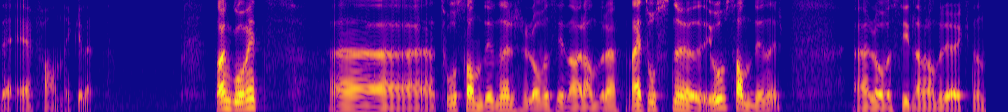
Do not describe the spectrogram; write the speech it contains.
Det er faen ikke lett. Ta en god vits. Uh, to sanddyner lå ved siden av hverandre. Nei, to snø... Jo, sanddyner uh, lå ved siden av hverandre i ørkenen.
